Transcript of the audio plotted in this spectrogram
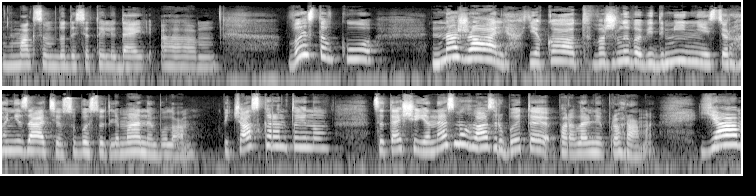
максимум до 10 людей ем, виставку. На жаль, яка от важлива відмінність організації особисто для мене була під час карантину, це те, що я не змогла зробити паралельні програми. Я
